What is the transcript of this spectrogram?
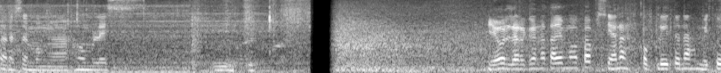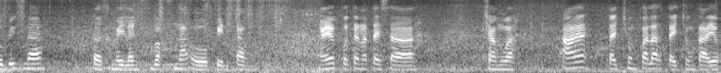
para sa mga homeless. Yun larga na tayo mga paps. Yan na kompleto na. May tubig na tapos may lunchbox na o pintang. Ngayon punta na tayo sa Changwa ah Taichung pala. Taichung tayo.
